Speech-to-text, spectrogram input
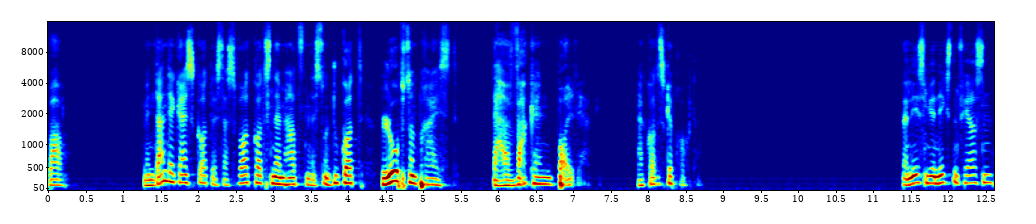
Wow. Wenn dann der Geist Gottes, das Wort Gottes in deinem Herzen ist und du Gott lobst und preist, da wackeln Bollwerke, da Gott es gebraucht hat. Dann lesen wir in den nächsten Versen.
